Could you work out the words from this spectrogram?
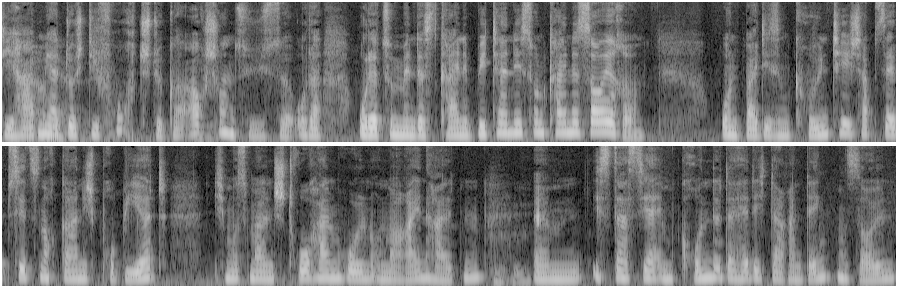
die haben ja, ja durch die Fruchtstücke auch mhm. schon Süße oder, oder zumindest keine Bitternis und keine Säure. Und bei diesem Grüntee, ich habe selbst jetzt noch gar nicht probiert, ich muss mal einen Strohhalm holen und mal reinhalten, mhm. ähm, ist das ja im Grunde, da hätte ich daran denken sollen,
